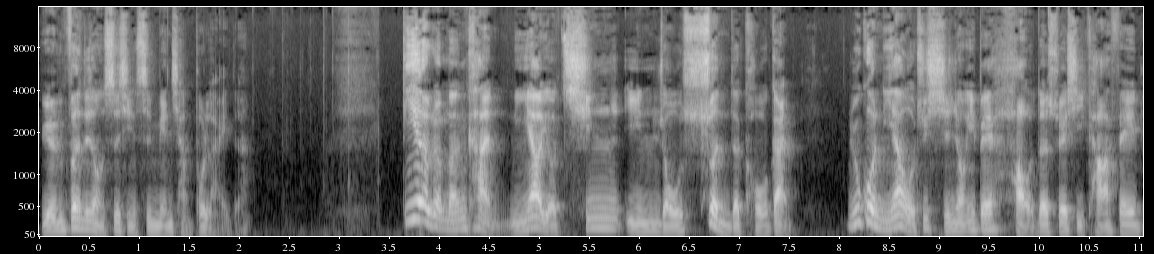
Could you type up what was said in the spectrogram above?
缘分这种事情是勉强不来的。第二个门槛，你要有轻盈柔顺的口感。如果你要我去形容一杯好的水洗咖啡，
